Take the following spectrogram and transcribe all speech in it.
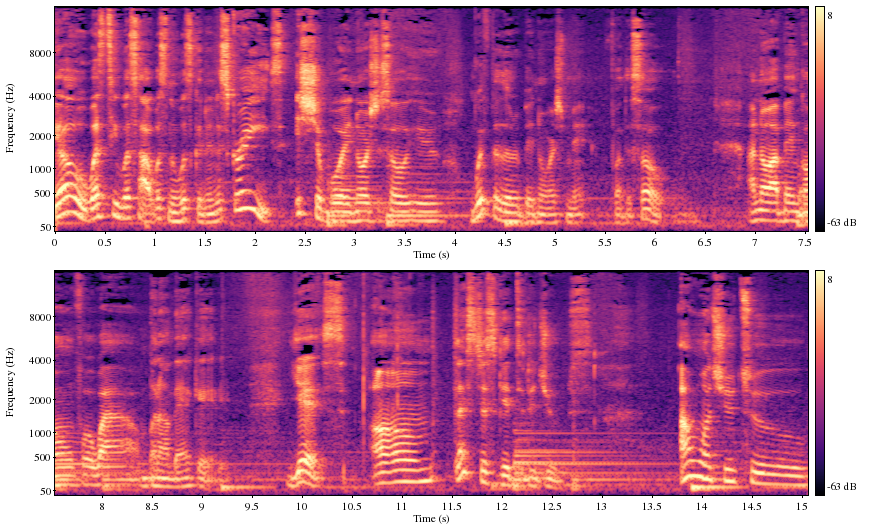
Yo, what's tea, what's hot, what's new, what's good in the streets? It's your boy Nourish Your Soul here with a little bit nourishment for the soul. I know I've been gone for a while, but I'm back at it. Yes, um, let's just get to the juice. I want you to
